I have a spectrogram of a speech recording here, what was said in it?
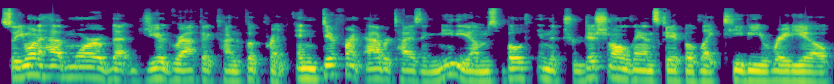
So you want to have more of that geographic kind of footprint and different advertising mediums, both in the traditional landscape of like TV, radio,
